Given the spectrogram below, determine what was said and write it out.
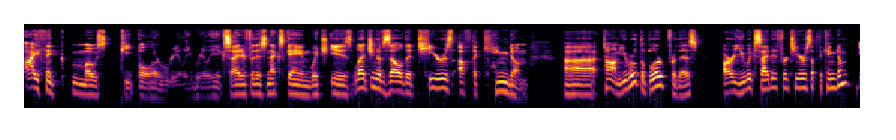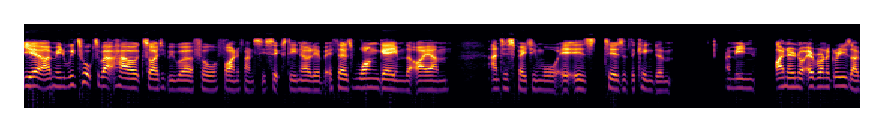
I think most people are really, really excited for this next game, which is Legend of Zelda: Tears of the Kingdom. Uh, Tom, you wrote the blurb for this. Are you excited for Tears of the Kingdom? Yeah, I mean, we talked about how excited we were for Final Fantasy 16 earlier, but if there's one game that I am anticipating more, it is Tears of the Kingdom. I mean, I know not everyone agrees. I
